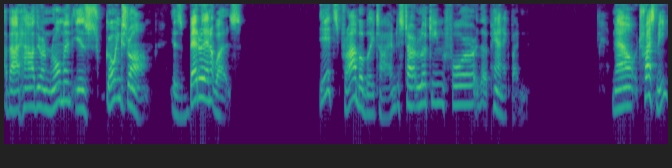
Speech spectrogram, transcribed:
about how their enrollment is going strong, is better than it was, it's probably time to start looking for the panic button. Now, trust me,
